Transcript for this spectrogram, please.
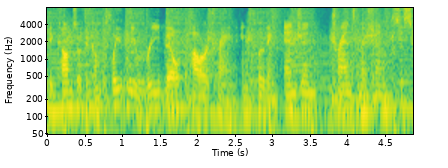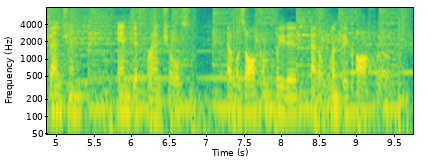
It comes with a completely rebuilt powertrain, including engine, transmission, suspension, and differentials, that was all completed at Olympic Off-Road.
